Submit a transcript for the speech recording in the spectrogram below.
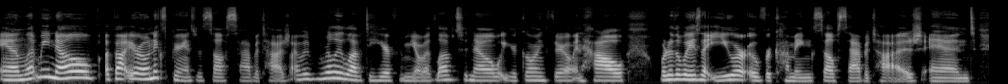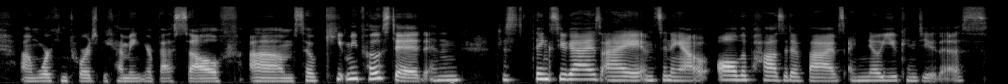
And let me know about your own experience with self sabotage. I would really love to hear from you. I would love to know what you're going through and how, what are the ways that you are overcoming self sabotage and um, working towards becoming your best self. Um, so keep me posted and just thanks, you guys. I am sending out all the positive vibes. I know you can do this.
